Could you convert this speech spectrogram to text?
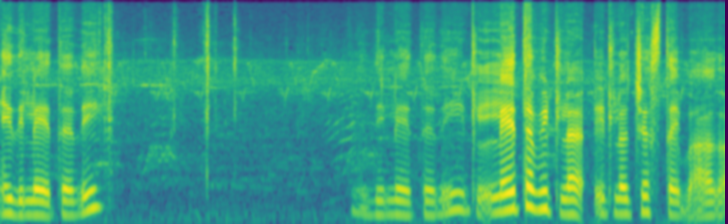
ఇది లేతది. ఇది లేతది. ఇట్లా లేతవి ఇట్లా ఇట్లా వచ్చేస్తాయి బాగా.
